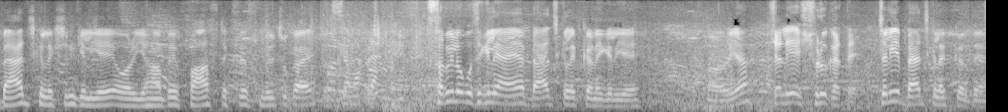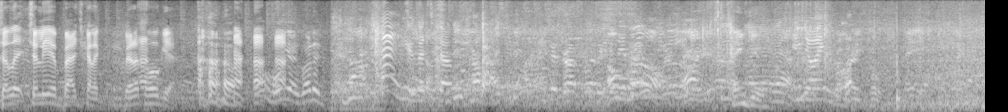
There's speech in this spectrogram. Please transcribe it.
बैच कलेक्शन के लिए और यहाँ पे फास्ट एक्सेस मिल चुका है। सभी लोग उसी के लिए आए हैं बैच कलेक्ट करने के लिए। और या चलिए शुरू करते हैं। चलिए बैच कलेक्ट करते हैं। चले चलिए बैच कलेक्ट मेरा तो हो गया। हो गया. Yeah, you're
